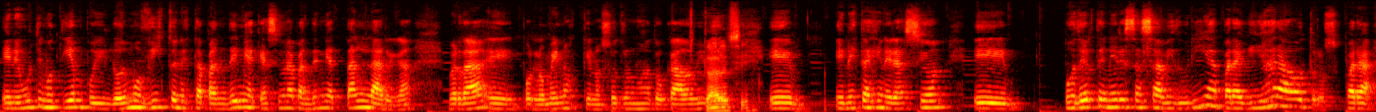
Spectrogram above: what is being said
en el último tiempo, y lo hemos visto en esta pandemia, que ha sido una pandemia tan larga, ¿verdad? Eh, por lo menos que nosotros nos ha tocado vivir. Eh, en esta generación, poder tener esa sabiduría para guiar a otros, para,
